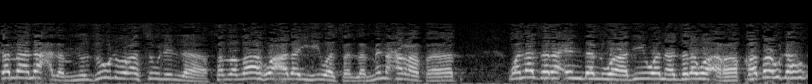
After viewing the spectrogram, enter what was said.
كما نعلم نزول رسول الله صلى الله عليه وسلم من عرفات ونزل عند الوادي ونزل وأراق بوله.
